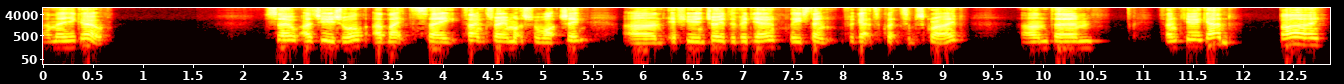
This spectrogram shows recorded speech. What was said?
And there you go. So, as usual, I'd like to say thanks very much for watching, and if you enjoyed the video, please don't forget to click subscribe, and um, thank you again. Bye!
